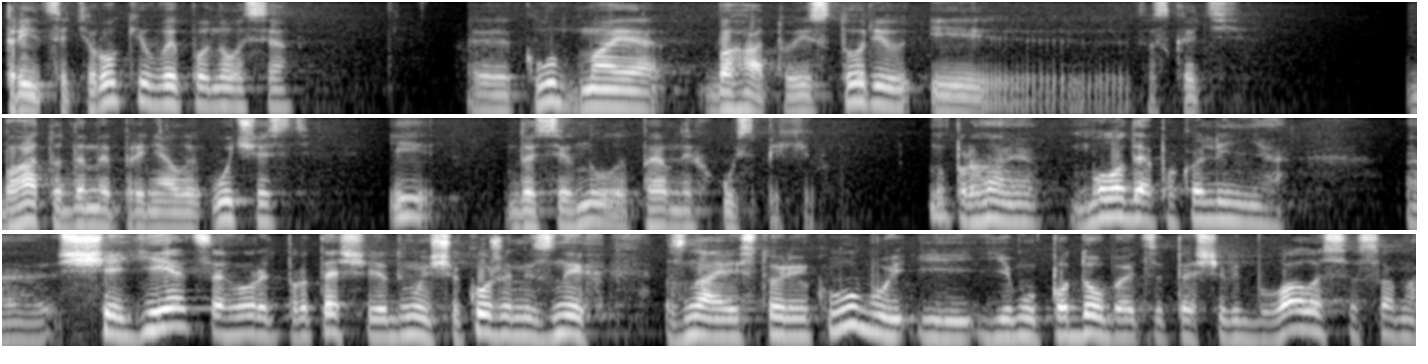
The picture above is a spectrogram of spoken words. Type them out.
30 років виповнилося, е, клуб має багату історію і, е, так сказати, багато де ми прийняли участь і досягнули певних успіхів. Ну, принаймні, молоде покоління ще є. Це говорить про те, що я думаю, що кожен із них знає історію клубу, і йому подобається те, що відбувалося, саме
